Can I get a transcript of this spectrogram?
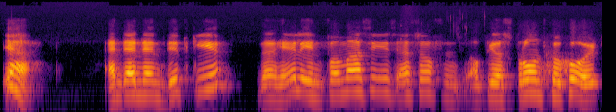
Ja. En, en, en dit keer de hele informatie is alsof op je stront gegooid.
